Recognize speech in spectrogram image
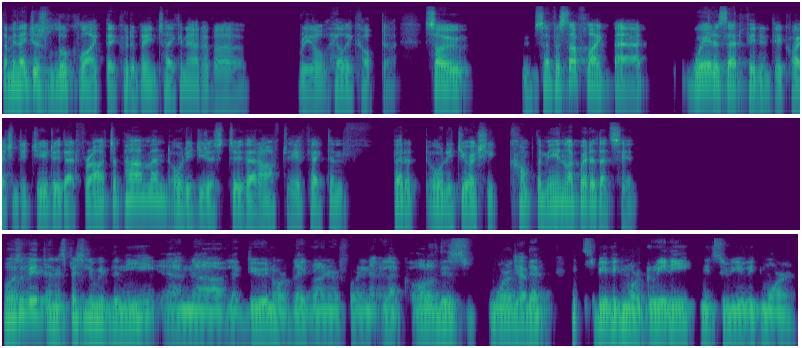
I mean, they just look like they could have been taken out of a real helicopter. So, mm-hmm. so for stuff like that, where does that fit into the equation? Did you do that for art department, or did you just do that after the effect and fed it, or did you actually comp them in? Like, where did that sit? most of it, and especially with the knee and uh, like Dune or Blade Runner for like all of this work yep. that needs to be a bit more gritty, needs to be a bit more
